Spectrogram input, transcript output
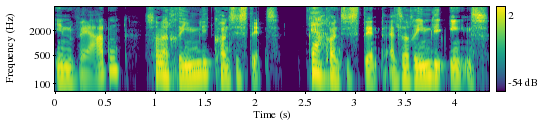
en verden, som er rimelig konsistent. Ja. Konsistent, altså rimelig ens.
